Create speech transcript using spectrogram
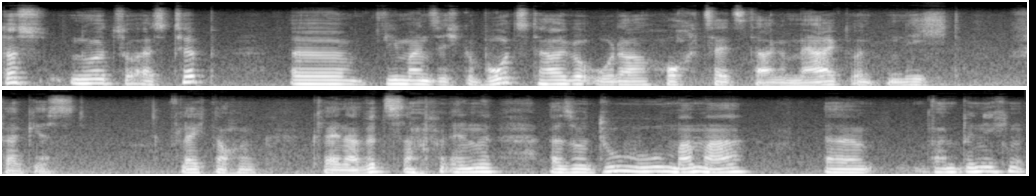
Das nur so als Tipp, äh, wie man sich Geburtstage oder Hochzeitstage merkt und nicht vergisst. Vielleicht noch ein kleiner Witz am Ende. Also du, Mama, äh, wann bin ich denn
